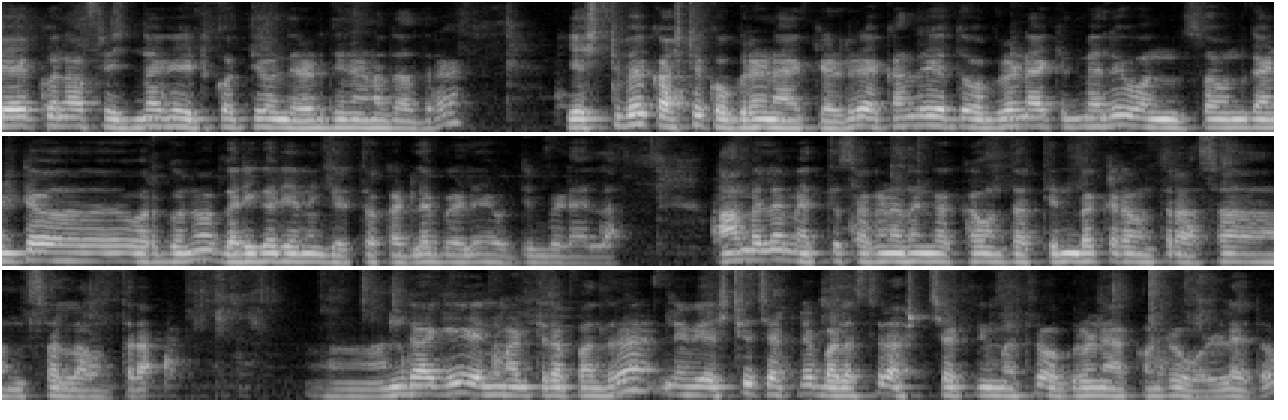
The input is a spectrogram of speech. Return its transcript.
ಬೇಕು ನಾವು ಫ್ರಿಜ್ನಾಗೆ ಇಟ್ಕೊತೀವಿ ಒಂದು ಎರಡು ದಿನ ಅನ್ನೋದಾದರೆ ಎಷ್ಟು ಬೇಕು ಅಷ್ಟಕ್ಕೆ ಒಗ್ಗರಣೆ ಹಾಕಿಡ್ರಿ ಯಾಕಂದರೆ ಇದು ಒಗ್ಗರಣೆ ಹಾಕಿದ್ಮೇಲೆ ಒಂದು ಸ, ಒಂದು ಗಂಟೆವರೆಗೂ ಗರಿ ಗರಿ ಅನ್ನಂಗೆ ಇರ್ತವೆ. ಕಡಲೆಬೇಳೆ, ಉದ್ದಿನಬೇಳೆ ಎಲ್ಲ. ಆಮೇಲೆ ಮೆತ್ತ ಸಗಣದಂಗೆ ಅಕ್ಕ ಒಂಥರ ತಿನ್ಬೇಕಾದ್ರೆ ಒಂಥರ ಹಸ ಅನಿಸಲ್ಲ ಒಂಥರ. ಹಂಗಾಗಿ ಏನು ಮಾಡ್ತೀರಪ್ಪ ಅಂದರೆ ನೀವು ಎಷ್ಟು ಚಟ್ನಿ ಬಳಸ್ತೀರೋ ಅಷ್ಟು ಚಟ್ನಿ ಮಾತ್ರ ಒಗ್ಗರಣೆ ಹಾಕೊಂಡ್ರೆ ಒಳ್ಳೆಯದು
